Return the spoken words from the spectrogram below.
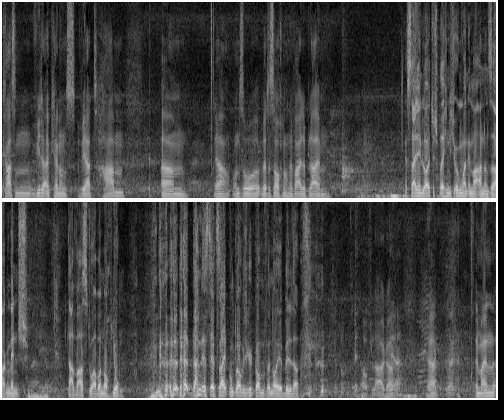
krassen Wiedererkennungswert haben. Ähm, ja, und so wird es auch noch eine Weile bleiben. Es sei denn, die Leute sprechen dich irgendwann immer an und sagen, Mensch, da warst du aber noch jung. dann ist der Zeitpunkt, glaube ich, gekommen für neue Bilder. Ich habe noch einen Trick auf Lager. Ja. ja. Ich meine,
